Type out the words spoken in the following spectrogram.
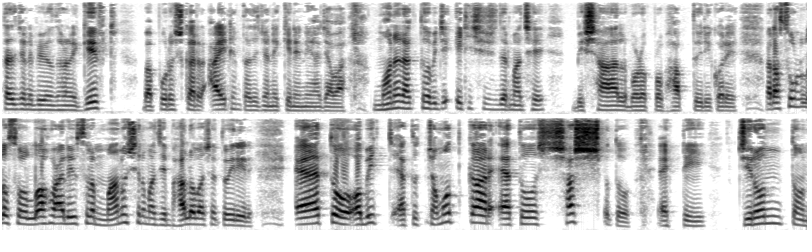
তাদের জন্য বিভিন্ন ধরনের গিফট বা পুরস্কারের আইটেম তাদের জন্য কিনে নেওয়া যাওয়া। মনে রাখতে হবে যে এটি শিশুদের মাঝে বিশাল বড় প্রভাব তৈরি করে। রাসুল্লাহ সাল আলী ইসলাম মানুষের মাঝে ভালোবাসা তৈরির এত অবিচ, এত চমৎকার, এত শাশ্বত একটি চিরন্তন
